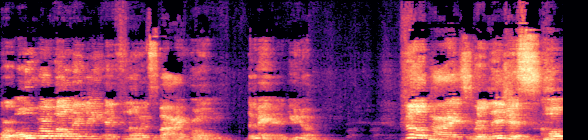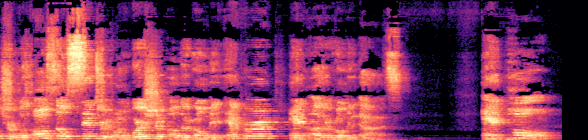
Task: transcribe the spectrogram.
were overwhelmingly influenced by Rome, the man, you know. Philippi's religious culture was also centered on worship of the Roman emperor and other Roman gods. And Paul,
